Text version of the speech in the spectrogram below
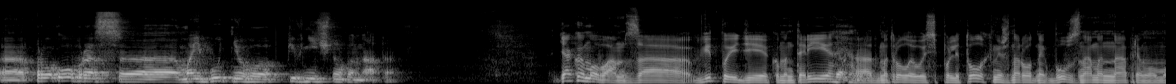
е, про образ е, майбутнього північного НАТО. Дякуємо вам за відповіді, коментарі. Дякую. Дмитро Левось, політолог міжнародник, був з нами на прямому.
